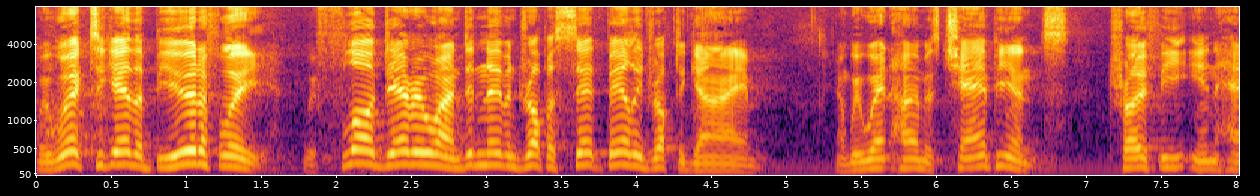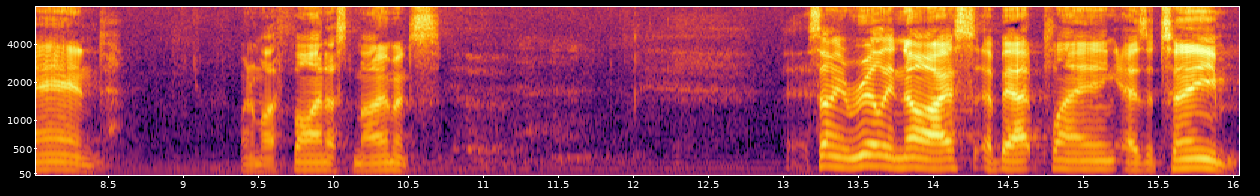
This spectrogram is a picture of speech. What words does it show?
We worked together beautifully. We flogged everyone, didn't even drop a set, barely dropped a game. And we went home as champions, trophy in hand one of my finest moments. Something really nice about playing as a team.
